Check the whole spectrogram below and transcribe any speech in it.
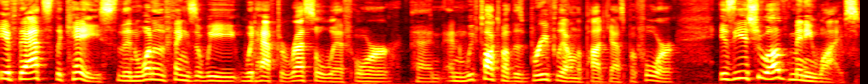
if that's the case, then one of the things that we would have to wrestle with, or and and we've talked about this briefly on the podcast before, is the issue of many wives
